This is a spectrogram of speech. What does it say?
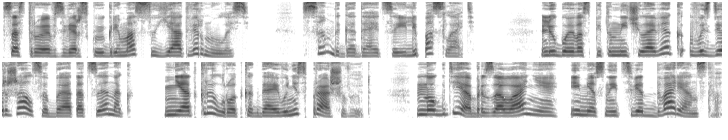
Состроив зверскую гримасу, я отвернулась. Сам догадается или послать. Любой воспитанный человек воздержался бы от оценок, не открыл рот, когда его не спрашивают. Но где образование и местный цвет дворянства?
